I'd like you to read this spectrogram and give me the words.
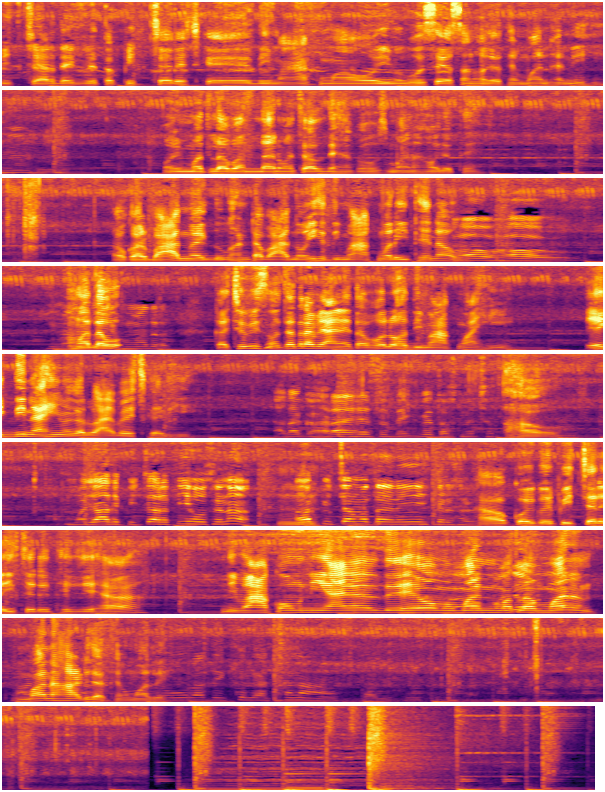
Picture देखबे तो पिक्चरेच के दिमाग में वही में घुसे असन हो जाते मन है नहीं? वही मतलब अंदर में चल दे कहूँ मन हो जाते ओकर बाद में एक दो घंटा बाद वही दिमाग में रहीथे ना मतलब- कछु भी सोचत रह आने तो वो दिमाग में ही। एक दिन आही मगर आवेच करी आधा गहरा है से देखबे तो उसने छत हाँ। मज़ा आती पिक्चर हती हो से ना। हम्म। हर पिक्चर में तो नहीं करे सकते। हाँ कोई कोई पिक्चर ऐसे रहते जे हा। दिमागों में नहीं आए दे तो है मन मतलब मन मन हट जाते हैं वहाँ अच्छा ना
